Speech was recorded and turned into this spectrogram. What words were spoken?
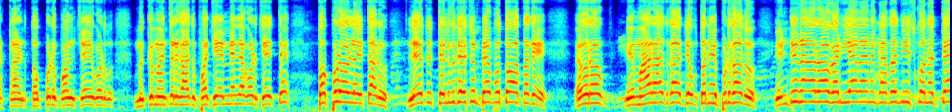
అట్లాంటి తప్పుడు పనులు చేయకూడదు. ముఖ్యమంత్రి కాదు ప్రతి ఎమ్మెల్యే కూడా చేస్తే తప్పుడు వాళ్ళు అవుతారు. లేదు తెలుగుదేశం ప్రభుత్వం వస్తుంది ఎవరో నేను మహారాజు గారు చెబుతున్నా ఇప్పుడు కాదు. ఎన్టీ రామారావు గారు ఇవ్వాలని కథ తీసుకొని వస్తే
